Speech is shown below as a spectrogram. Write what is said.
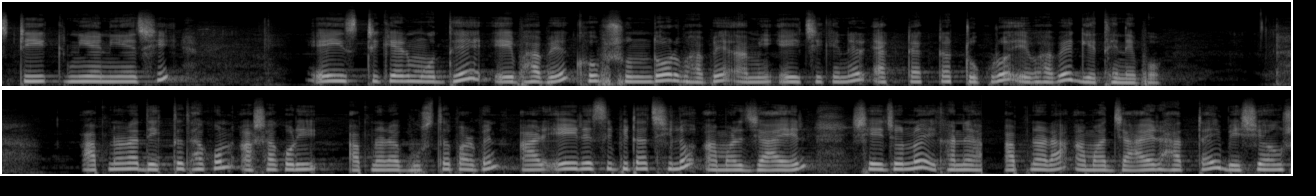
স্টিক নিয়ে নিয়েছি। এই স্টিকের মধ্যে এভাবে খুব সুন্দরভাবে আমি এই চিকেনের একটা একটা টুকরো এভাবে গেথে নেব। আপনারা দেখতে থাকুন, আশা করি আপনারা বুঝতে পারবেন। আর এই রেসিপিটা ছিল আমার জায়ের, সেই জন্য এখানে আপনারা আমার জায়ের হাতটাই বেশি অংশ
